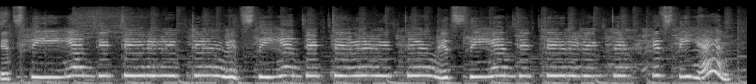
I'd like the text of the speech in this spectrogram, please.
It's the end, doo doo doo doo, it's the end, doo doo doo doo, it's the end, doo doo doo doo, it's the end.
